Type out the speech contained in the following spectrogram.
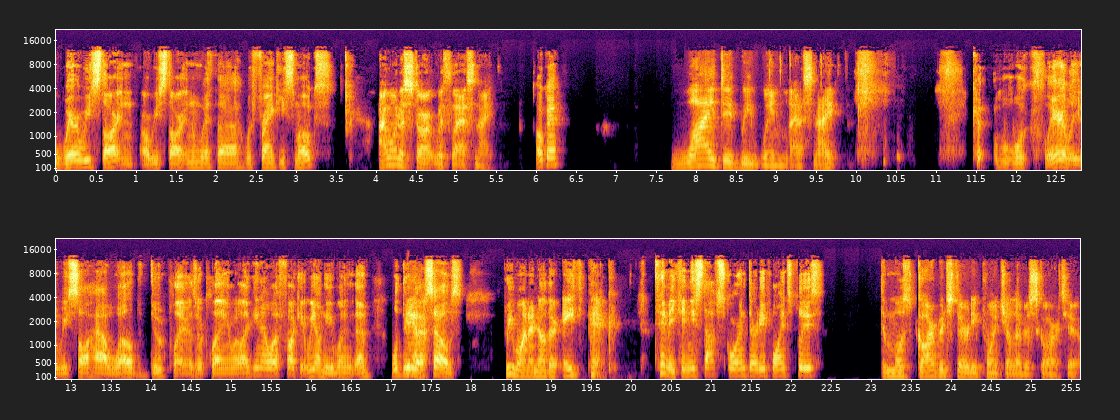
where are we starting? Are we starting with uh with Frankie Smokes? I want to start with last night. Okay. Why did we win last night? Well, clearly we saw how well the Duke players were playing, and we're like, you know what? Fuck it. We don't need one of them. We'll do it ourselves. We want another eighth pick. Timmy, can you stop scoring thirty points, please? The most garbage 30 points you'll ever score, too.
